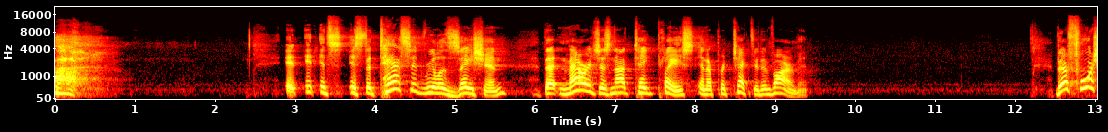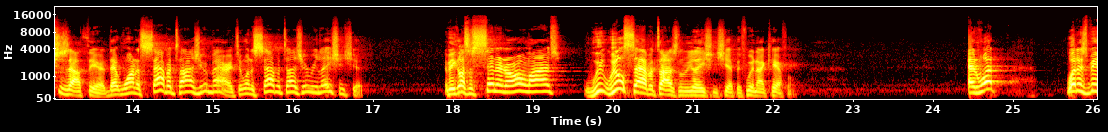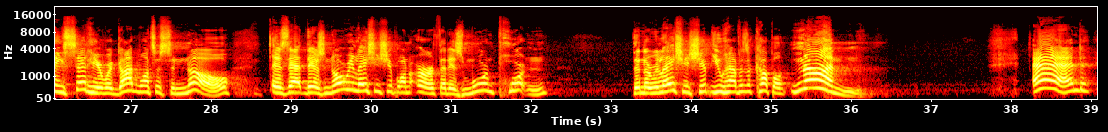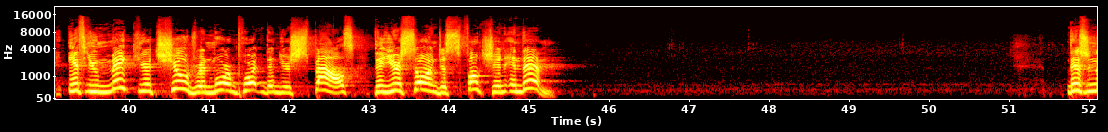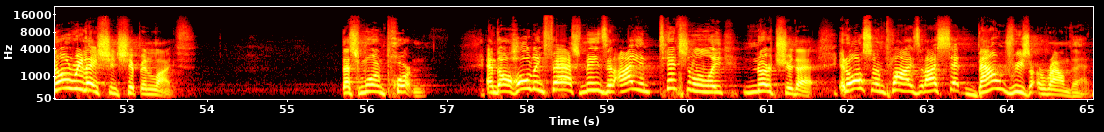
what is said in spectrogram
uh, it, it, it's, it's the tacit realization that marriage does not take place in a protected environment. There are forces out there that want to sabotage your marriage, they want to sabotage your relationship. And because of sin in our own lives, we will sabotage the relationship if we're not careful. And what, what is being said here, what God wants us to know, is that there's no relationship on earth that is more important than the relationship you have as a couple. None. And if you make your children more important than your spouse, then you're sowing dysfunction in them. There's no relationship in life that's more important. And the holding fast means that I intentionally nurture that. It also implies that I set boundaries around that.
